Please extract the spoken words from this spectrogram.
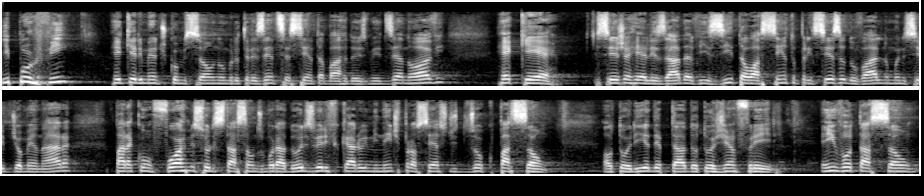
E, por fim, requerimento de comissão número 360/2019 requer seja realizada visita ao assento Princesa do Vale no município de Almenara para conforme solicitação dos moradores verificar o iminente processo de desocupação Autoria, deputado Dr. Jean Freire. Em votação,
